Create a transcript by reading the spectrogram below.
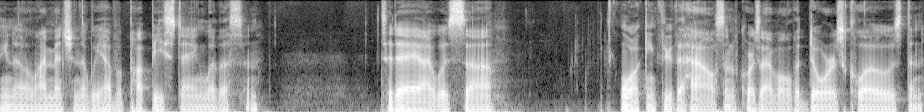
You know, I mentioned that we have a puppy staying with us. And today I was uh, walking through the house. And of course, I have all the doors closed. And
